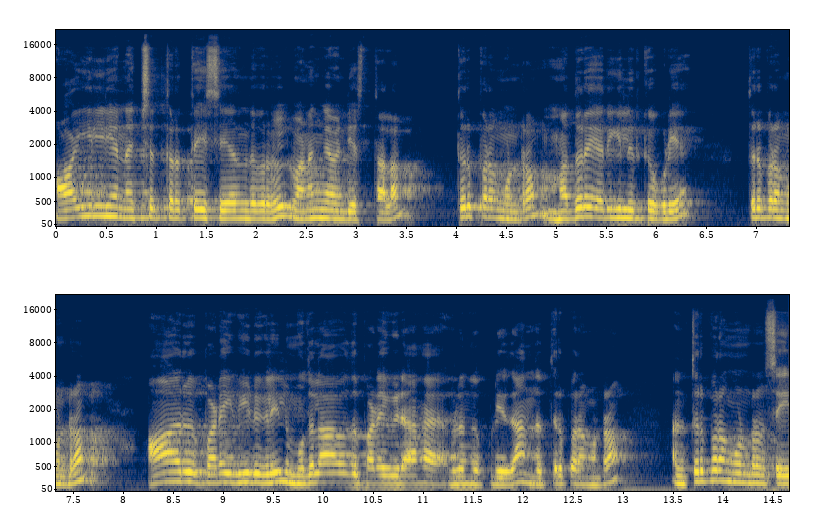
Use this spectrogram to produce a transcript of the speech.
ஆயில்ய நட்சத்திரத்தை சேர்ந்தவர்கள் வணங்க வேண்டிய ஸ்தலம் திருப்பரங்குன்றம். மதுரை அருகில் இருக்கக்கூடிய திருப்பரங்குன்றம். ஆறு படை வீடுகளில் முதலாவது படை வீடாக விளங்கக்கூடியதுதான் அந்த திருப்பரங்குன்றம். அந்த திருப்பரங்குன்றம் செய்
